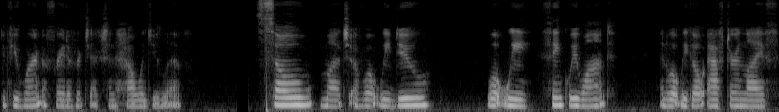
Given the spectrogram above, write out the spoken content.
If you weren't afraid of rejection, how would you live? So much of what we do, what we think we want, and what we go after in life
